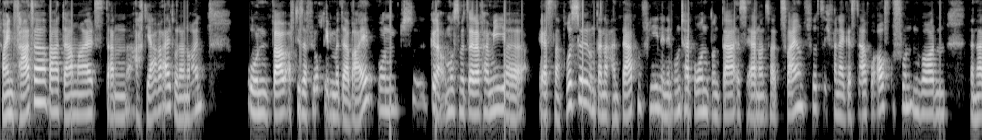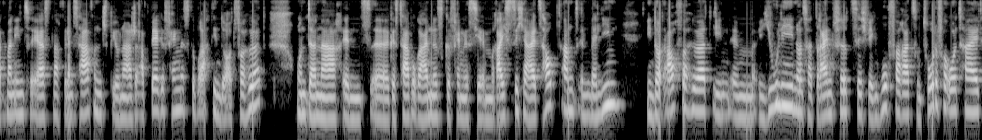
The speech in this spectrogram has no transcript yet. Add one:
mein Vater war damals dann acht Jahre alt oder neun und war auf dieser Flucht eben mit dabei und genau musste mit seiner Familie erst nach Brüssel und dann nach Antwerpen fliehen in den Untergrund und da ist er 1942 von der Gestapo aufgefunden worden. Dann hat man ihn zuerst nach Wilhelmshaven Spionageabwehrgefängnis gebracht, ihn dort verhört und danach ins äh, Gestapo-Geheimnisgefängnis hier im Reichssicherheitshauptamt in Berlin ihn dort auch verhört, ihn im Juli 1943 wegen Hochverrat zum Tode verurteilt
